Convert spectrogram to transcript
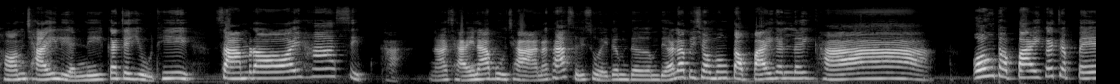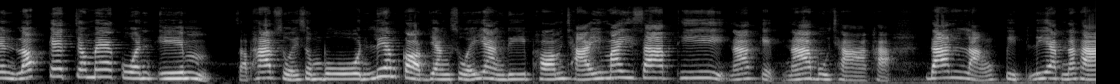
พร้อมใช้เหรียญนนี้ก็จะอยู่ที่ 350 ค่ะนะใช้นะบูชานะคะ สวยๆเดิมๆ เดี๋ยวเราไปชมองค์ต่อไปกันเลยค่ะ องค์ต่อไปก็จะเป็นล็อกเก็ตเจ้าแม่กวนอิม สภาพสวยสมบูรณ์เลี่ยมกรอบอย่างสวยอย่างดี พร้อมใช้ไม่ทราบที่น่าเก็บน่าบูชาค่ะ ด้านหลังปิดเรียบนะคะ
